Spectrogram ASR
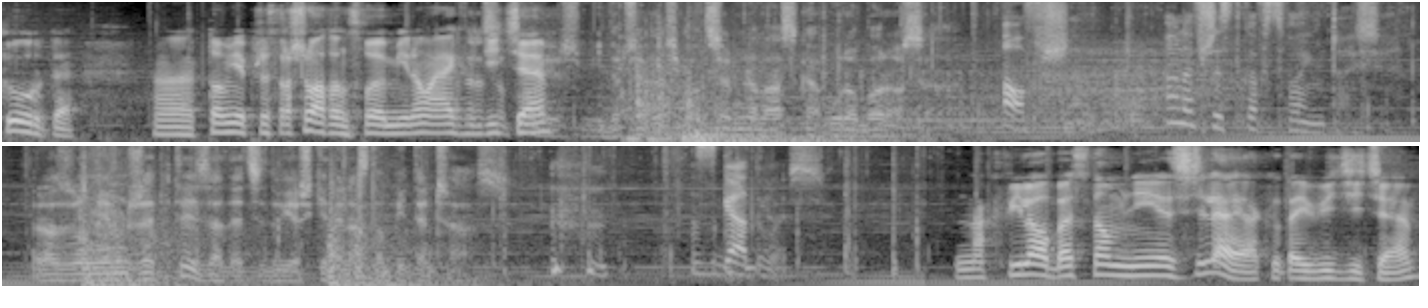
Kurde. E, To mnie przestraszyła tą swoją miną, a jak Teraz widzicie... opowiesz mi, do czego ci potrzebna maska Uroborosa. Owszem, ale wszystko w swoim czasie. Rozumiem, że ty zadecydujesz, kiedy nastąpi ten czas. Zgadłeś. Na chwilę obecną nie jest źle, jak tutaj widzicie.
